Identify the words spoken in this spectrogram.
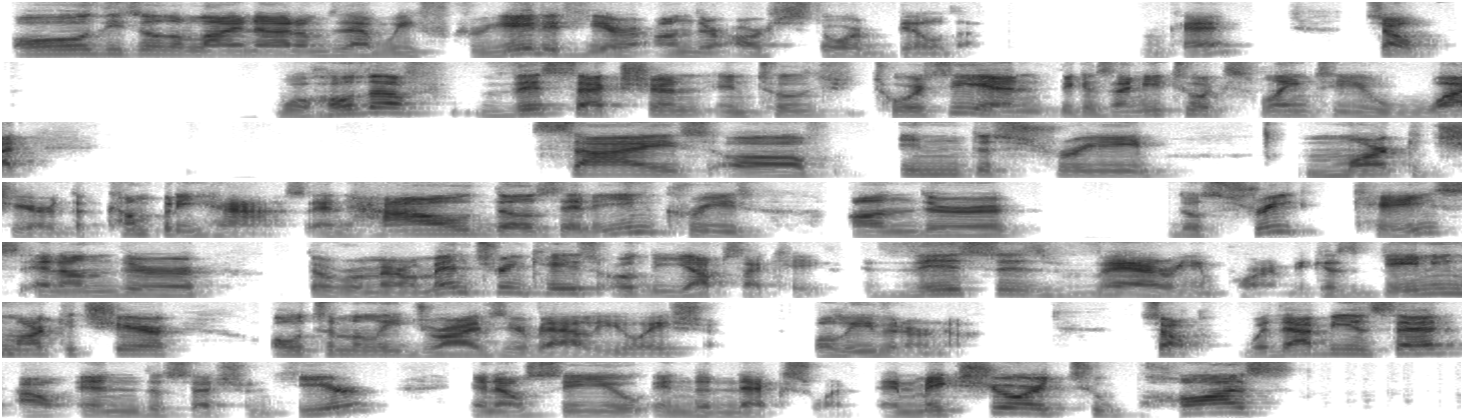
all these other line items that we've created here under our store buildup. Okay, so we'll hold off this section until towards the end because I need to explain to you what size of industry market share the company has and how does it increase under the street case and under the Romero mentoring case or the upside case. This is very important because gaining market share ultimately drives your valuation, believe it or not. So, with that being said, I'll end the session here and I'll see you in the next one. And make sure to pause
